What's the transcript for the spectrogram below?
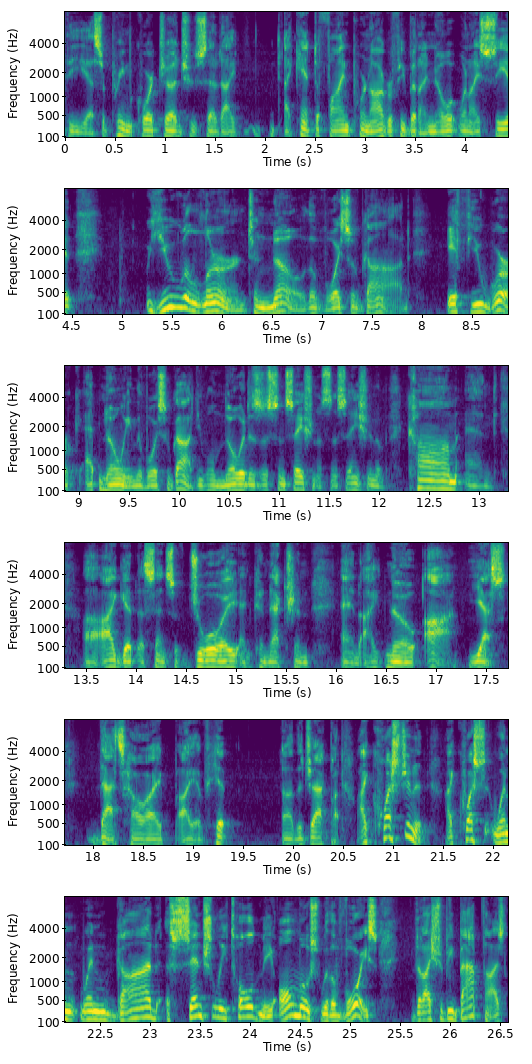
the uh, Supreme Court judge who said, I, I can't define pornography, but I know it when I see it. You will learn to know the voice of God if you work at knowing the voice of God. You will know it as a sensation, a sensation of calm, and uh, I get a sense of joy and connection, and I know, ah, yes, that's how I, I have hit uh, the jackpot. I question it. I question when when God essentially told me, almost with a voice, that I should be baptized.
